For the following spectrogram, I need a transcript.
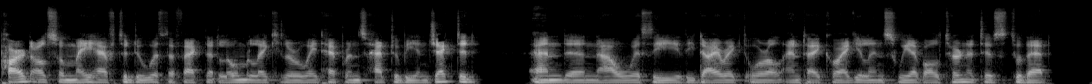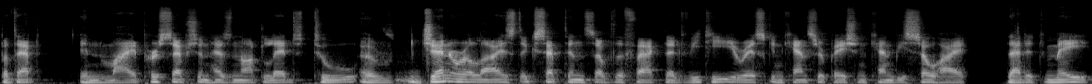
part, also may have to do with the fact that low molecular weight heparins had to be injected. And uh, now, with the, the direct oral anticoagulants, we have alternatives to that. But that, in my perception, has not led to a generalized acceptance of the fact that VTE risk in cancer patient can be so high that it may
